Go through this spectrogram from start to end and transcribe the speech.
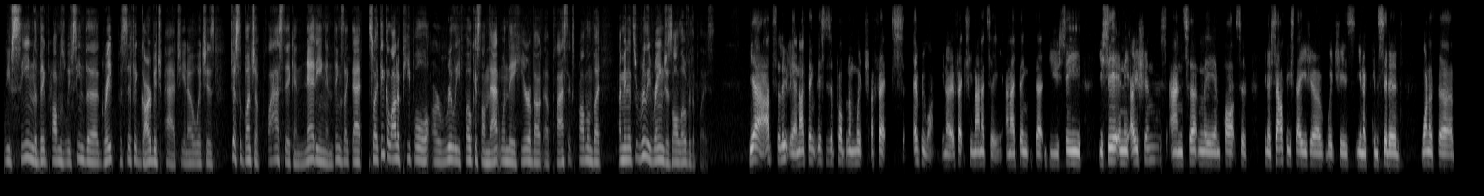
we've seen the big problems. We've seen the Great Pacific Garbage Patch, you know, which is just a bunch of plastic and netting and things like that. So I think a lot of people are really focused on that when they hear about a plastics problem. But I mean, it really ranges all over the place. Yeah, absolutely. And I think this is a problem which affects everyone, you know, affects humanity. And I think that you see you see it in the oceans and certainly in parts of, you know, Southeast Asia, which is, you know, considered one of the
